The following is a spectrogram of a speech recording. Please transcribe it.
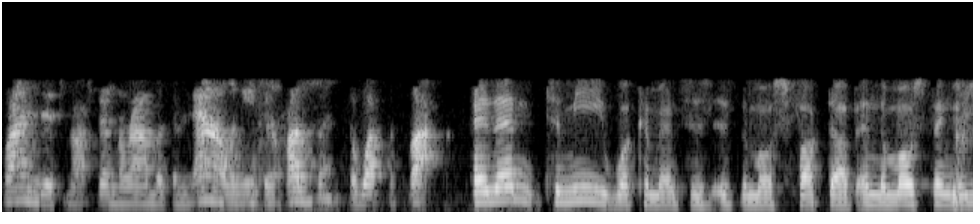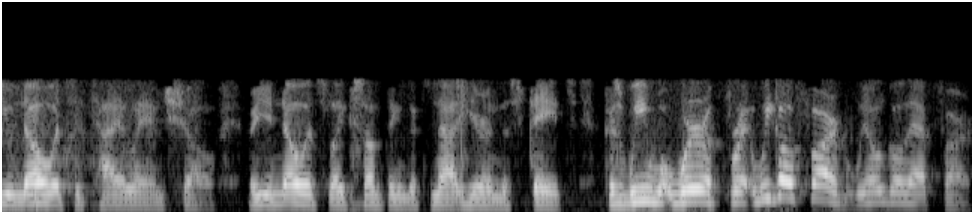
friend is messing around with him now, and he's your husband. So what the fuck? And then to me, what commences is the most fucked up and the most thing where you know it's a Thailand show or you know it's like something that's not here in the states because we we're afraid we go far but we don't go that far.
